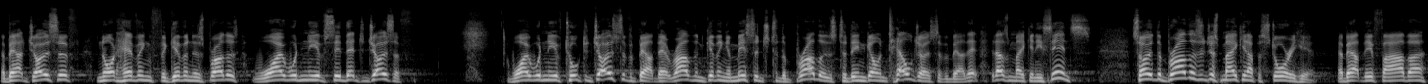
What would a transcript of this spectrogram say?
about Joseph not having forgiven his brothers, why wouldn't he have said that to Joseph? Why wouldn't he have talked to Joseph about that rather than giving a message to the brothers to then go and tell Joseph about that? It doesn't make any sense. So the brothers are just making up a story here about their father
